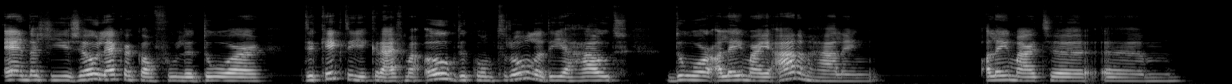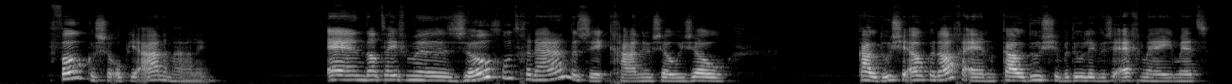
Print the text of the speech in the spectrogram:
En dat je je zo lekker kan voelen door de kick die je krijgt, maar ook de controle die je houdt door alleen maar je ademhaling, alleen maar te um, focussen op je ademhaling. En dat heeft me zo goed gedaan. Dus ik ga nu sowieso koud douchen elke dag. En koud douchen bedoel ik dus echt mee met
